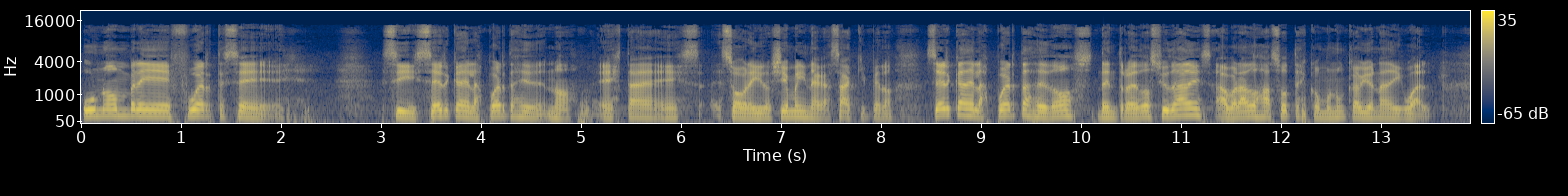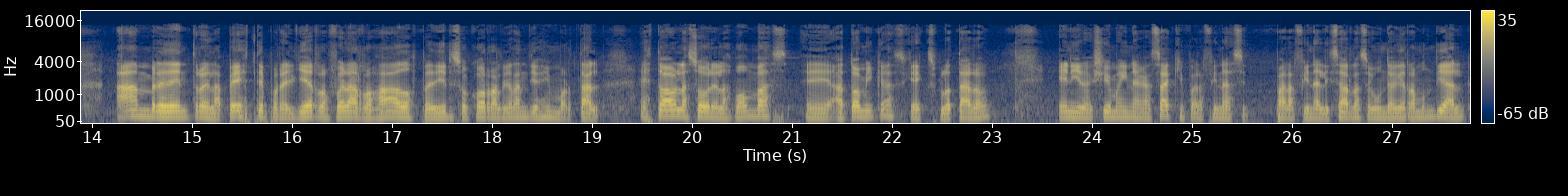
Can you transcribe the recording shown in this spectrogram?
un hombre fuerte se sí, cerca de las puertas de, no, esta es sobre Hiroshima y Nagasaki, pero cerca de las puertas de dos dentro de dos ciudades habrá dos azotes como nunca vio nada igual. Hambre dentro de la peste, por el hierro fuera arrojados, pedir socorro al gran Dios inmortal. Esto habla sobre las bombas eh, atómicas que explotaron en Hiroshima y Nagasaki para, para finalizar la Segunda Guerra Mundial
